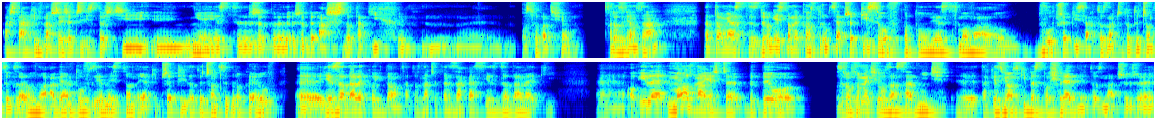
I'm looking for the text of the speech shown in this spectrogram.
aż takim w naszej rzeczywistości nie jest, żeby, żeby aż do takich posuwać się rozwiązań. Natomiast z drugiej strony konstrukcja przepisów, bo tu jest mowa o dwóch przepisach, to znaczy dotyczących zarówno agentów z jednej strony, jak i przepis dotyczący brokerów, e, jest za daleko idąca. To znaczy ten zakaz jest za daleki. E, o ile można jeszcze by było zrozumieć i uzasadnić e, takie związki bezpośrednie, to znaczy, że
